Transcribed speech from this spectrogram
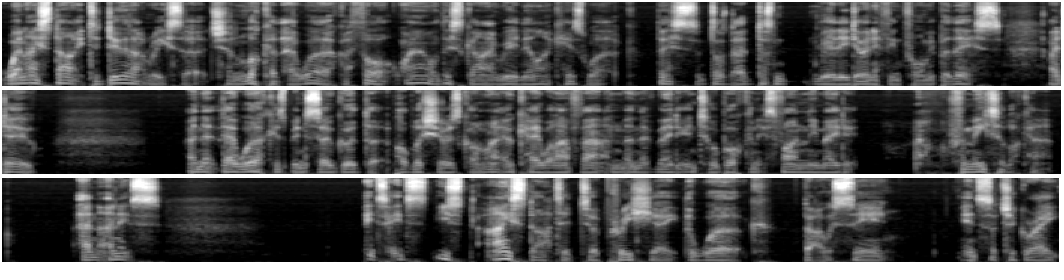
when I started to do that research and look at their work, I thought, wow, this guy I really like his work. This uh, doesn't really do anything for me, but this I do. And that their work has been so good that a publisher has gone, right, okay, we'll have that. And, and they've made it into a book and it's finally made it for me to look at. And, and it's, it's it's you, I started to appreciate the work that I was seeing in such a great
